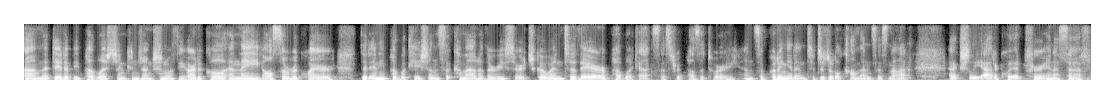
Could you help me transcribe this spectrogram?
um, that data be published in conjunction with the article. And they also require that any publications that come out of the research go into their public access repository. And so putting it into digital commons is not actually adequate for NSF.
